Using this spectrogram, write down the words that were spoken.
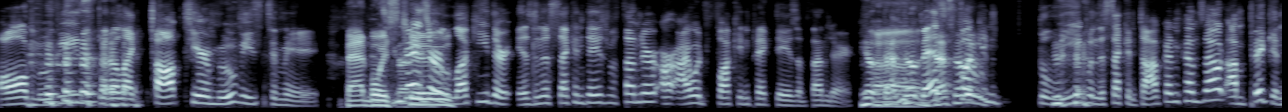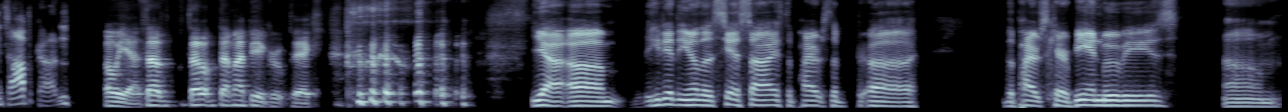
all movies that are like top tier movies to me. Bad Boys you 2. guys are lucky there isn't a second Days of Thunder, or I would fucking pick Days of Thunder. You know, that's uh, no, best that's fucking another... believe when the second Top Gun comes out, I'm picking Top Gun. Oh yeah, that that that might be a group pick. yeah, um, he did you know the CSIs, the Pirates, the uh, the Pirates Caribbean movies. Um,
